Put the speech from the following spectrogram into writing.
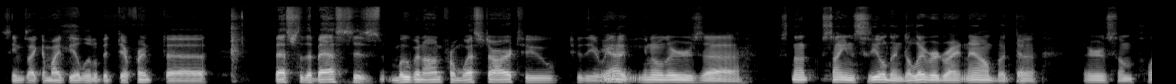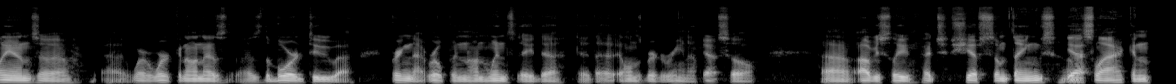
seems like it might be a little bit different. Uh, best of the best is moving on from West Star to to the arena. Yeah, you know, there's uh, it's not signed, sealed, and delivered right now, but Yep. uh, there's some plans uh, uh, we're working on as as the board to uh, bring that rope in on Wednesday to, to the Ellensburg Arena. Yeah. So uh, obviously that shifts some things on Yeah. slack, and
